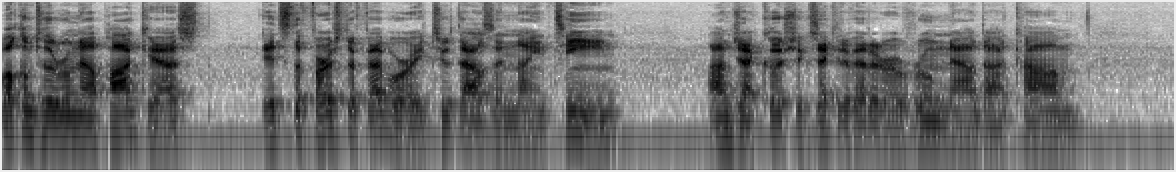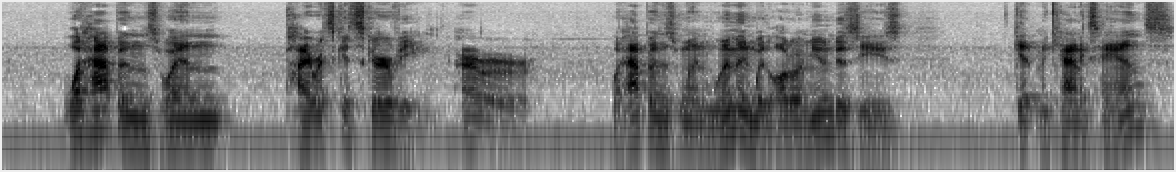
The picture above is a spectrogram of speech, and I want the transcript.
Welcome to the RheumNow podcast. It's the 1st of February 2019. I'm Jack Cush, executive editor of RheumNow.com. What happens when pirates get scurvy? Arr. What happens when women with autoimmune disease get mechanics' hands?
